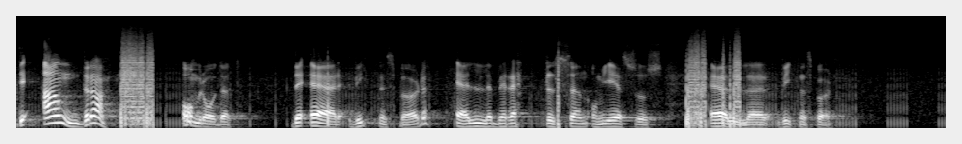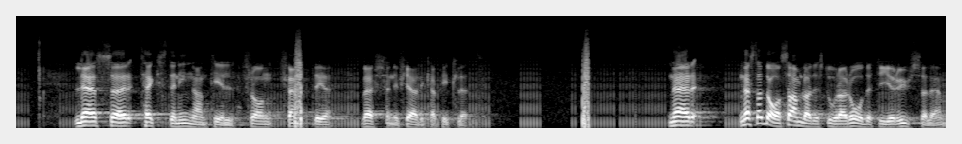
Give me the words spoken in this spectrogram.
Det andra området, det är vittnesbördet eller berättelsen om Jesus eller vittnesbörd. Läser texten innan till från femte versen i fjärde kapitlet. När nästa dag samlades Stora rådet i Jerusalem,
